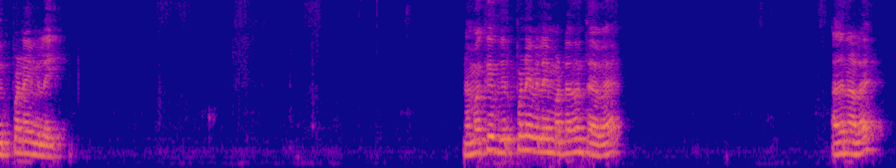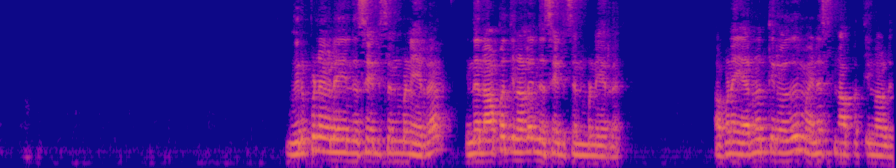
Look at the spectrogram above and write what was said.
விற்பனை விலை. நமக்கு விற்பனை விலை மட்டும்தான் தேவை. அதனால விற்பனை விலை இந்த சைடு சென்ட் பண்ணிடுறேன். இந்த நாற்பத்தி நாலு இந்த சைடு சென்ட் பண்ணிடுறேன். அப்போ இரநூத்தி இருபது மைனஸ் நாற்பத்தி நாலு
